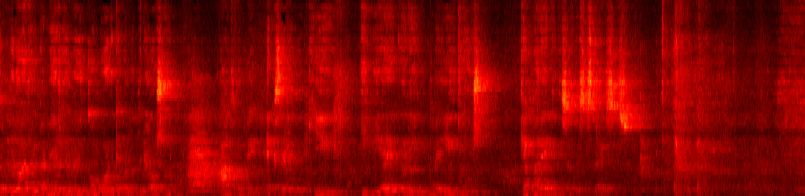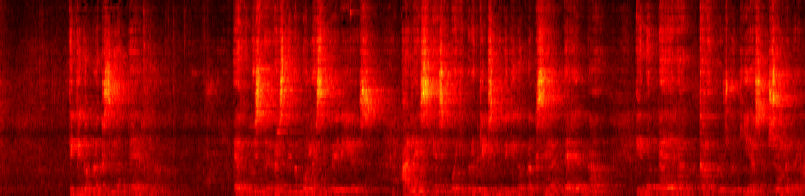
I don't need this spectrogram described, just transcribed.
τον πρόεδρο του Ταμείου Αρχαιολογικών Πόρων και Απολωτριώσεων, άνθρωποι εξαιρετικοί, ιδιαίτεροι, με ήθου και απαραίτητοι σε αυτές τις θέσεις. Την κοινοπραξία Τέρνα. Έχουμε συνεργαστεί με πολλές εταιρείες, αλλά η σχέση που έχει προκύψει με την κοινοπραξία Τέρνα είναι πέρα κάθε προσδοκίας σε όλα τα επίπεδα.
